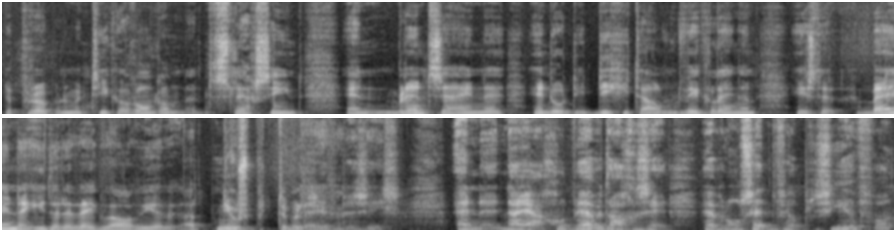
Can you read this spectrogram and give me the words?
de problematiek rondom het slechtziend en blind zijn en door die digitale ontwikkelingen, is er bijna iedere week wel weer het nieuws te beleven. Precies. En nou ja, goed, we hebben het al gezegd. We hebben er ontzettend veel plezier van.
